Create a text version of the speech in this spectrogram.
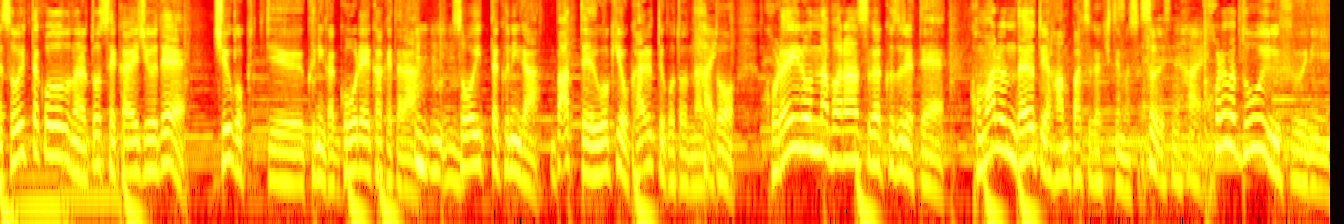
ー、そういったこととなると世界中で中国っていう国が号令かけたら、そういった国がバッて動きを変えるということになると、はい、これいろんなバランスが崩れて困るんだよという反発が来てます。そうですね、はい、これはどういうふうに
